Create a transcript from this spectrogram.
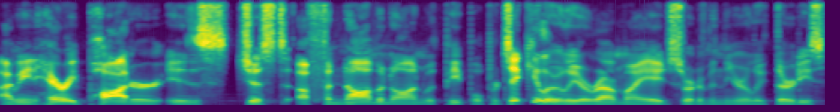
I mean, Harry Potter is just a phenomenon with people, particularly around my age, sort of in the early 30s.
